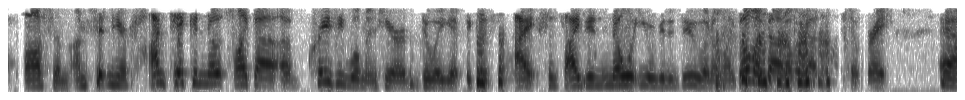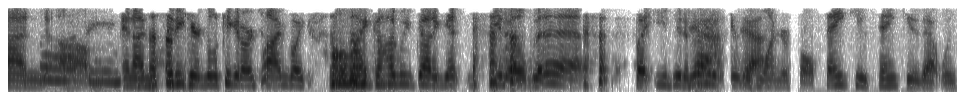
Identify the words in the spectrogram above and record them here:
awesome. I'm sitting here. I'm taking notes like a, a crazy woman here doing it because I since I didn't know what you were going to do, and I'm like, oh my god, oh my god, so great. And Oh, um thanks. and I'm sitting here looking at our time, going, oh my god, we've got to get you know. Bleh. But you did a Yeah, beautiful. It was yeah. wonderful. Thank you, thank you. That was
